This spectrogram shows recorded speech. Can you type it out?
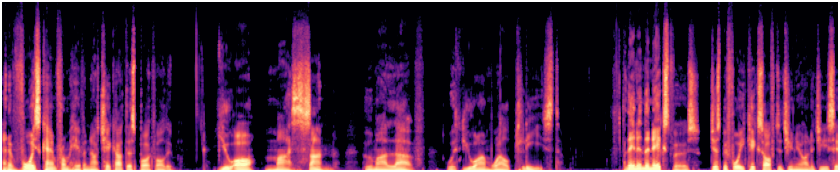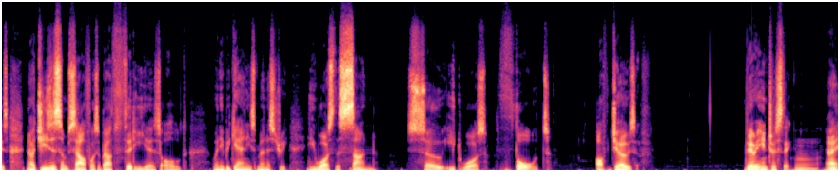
And a voice came from heaven. Now, check out this part, Valdu. You are my son, whom I love. With you I am well pleased. Then in the next verse, just before he kicks off the genealogy, he says, Now Jesus himself was about 30 years old when he began his ministry. He was the son, so it was thought, of Joseph. Very interesting. Mm, Eh?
